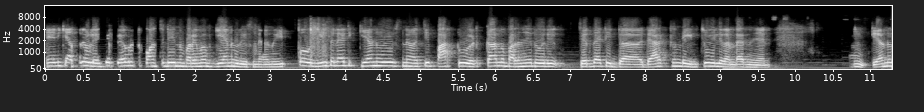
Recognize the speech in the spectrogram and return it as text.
എനിക്ക് അത്രേ ഉള്ളൂ. എന്റെ ഫേവറേറ്റ് കോൺസ്റ്റന്റ് എന്ന് പറയുമ്പോൾ കിയാനു ആണ് ഇപ്പൊ റീസെന്റ് ആയിട്ട് കിയാനു റീവ്സിനെ വെച്ച് പാർട്ട് ടു എടുക്കാന്ന് പറഞ്ഞൊരു ഒരു ചെറുതായിട്ട് ഡയറക്ടറിന്റെ ഇന്റർവ്യൂൽ കണ്ടായിരുന്നു ഞാൻ. കിയാനു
